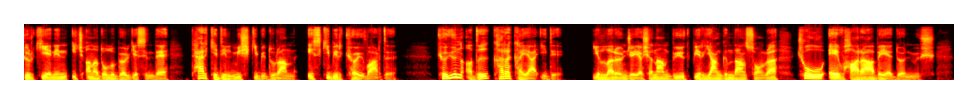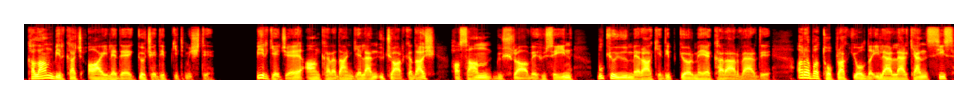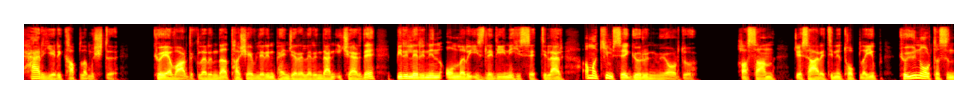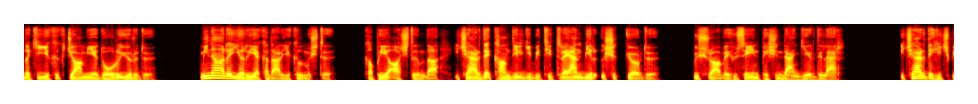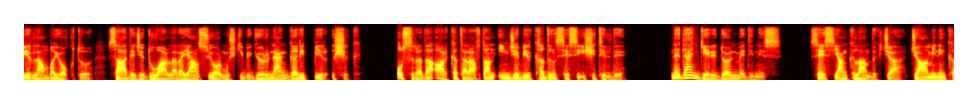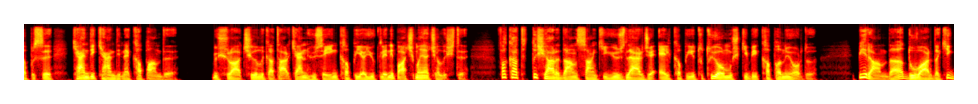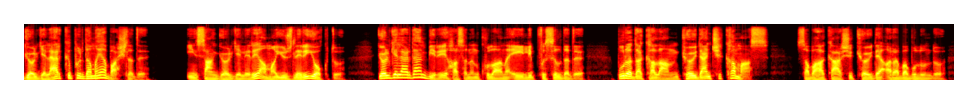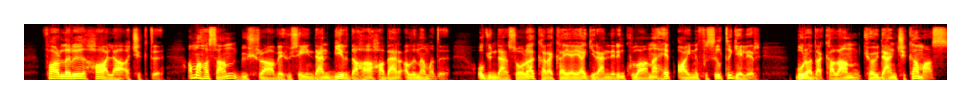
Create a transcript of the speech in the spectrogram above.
Türkiye'nin İç Anadolu bölgesinde terk edilmiş gibi duran eski bir köy vardı. Köyün adı Karakaya idi. Yıllar önce yaşanan büyük bir yangından sonra çoğu ev harabeye dönmüş. Kalan birkaç aile de göç edip gitmişti. Bir gece Ankara'dan gelen üç arkadaş Hasan, Büşra ve Hüseyin bu köyü merak edip görmeye karar verdi. Araba toprak yolda ilerlerken sis her yeri kaplamıştı. Köye vardıklarında taş evlerin pencerelerinden içeride birilerinin onları izlediğini hissettiler ama kimse görünmüyordu. Hasan cesaretini toplayıp köyün ortasındaki yıkık camiye doğru yürüdü. Minare yarıya kadar yıkılmıştı. Kapıyı açtığında içeride kandil gibi titreyen bir ışık gördü. Büşra ve Hüseyin peşinden girdiler. İçeride hiçbir lamba yoktu. Sadece duvarlara yansıyormuş gibi görünen garip bir ışık. O sırada arka taraftan ince bir kadın sesi işitildi. Neden geri dönmediniz? Ses yankılandıkça caminin kapısı kendi kendine kapandı. Büşra çığlık atarken Hüseyin kapıya yüklenip açmaya çalıştı. Fakat dışarıdan sanki yüzlerce el kapıyı tutuyormuş gibi kapanıyordu. Bir anda duvardaki gölgeler kıpırdamaya başladı. İnsan gölgeleri ama yüzleri yoktu. Gölgelerden biri Hasan'ın kulağına eğilip fısıldadı. Burada kalan köyden çıkamaz. Sabaha karşı köyde araba bulundu. Farları hala açıktı. Ama Hasan, Büşra ve Hüseyin'den bir daha haber alınamadı. O günden sonra Karakaya'ya girenlerin kulağına hep aynı fısıltı gelir. Burada kalan köyden çıkamaz.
